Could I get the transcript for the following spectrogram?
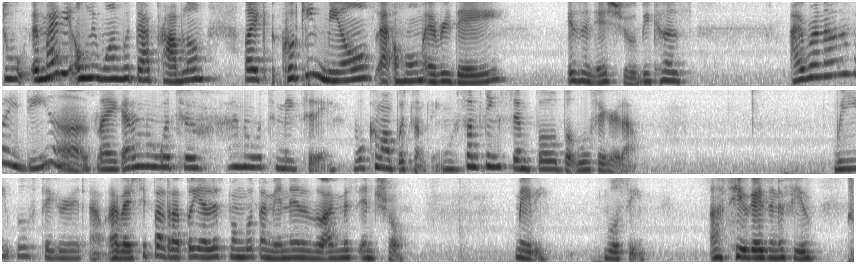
Do am I the only one with that problem? Like cooking meals at home every day is an issue because I run out of ideas. Like I don't know what to I don't know what to make today. We'll come up with something. Something simple, but we'll figure it out. We will figure it out. A ver si para el rato ya les pongo también el Vlogmas intro. Maybe. We'll see. I'll see you guys in a few. Are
